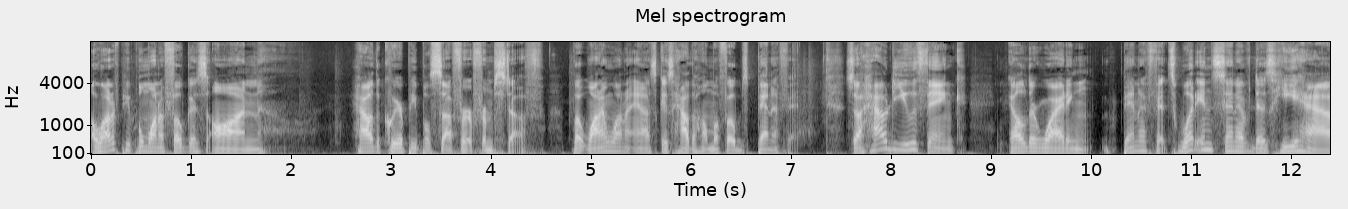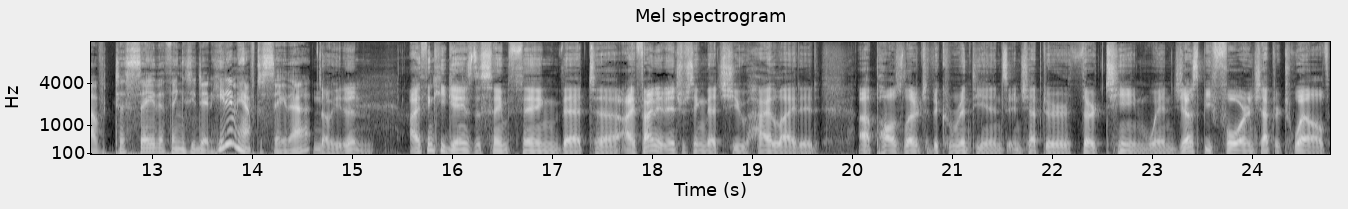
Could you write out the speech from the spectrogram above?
A lot of people want to focus on how the queer people suffer from stuff. But what I want to ask is how the homophobes benefit. So, how do you think Elder Whiting benefits? What incentive does he have to say the things he did? He didn't have to say that. No, he didn't. I think he gains the same thing that uh, I find it interesting that you highlighted uh, Paul's letter to the Corinthians in chapter 13, when just before in chapter 12,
